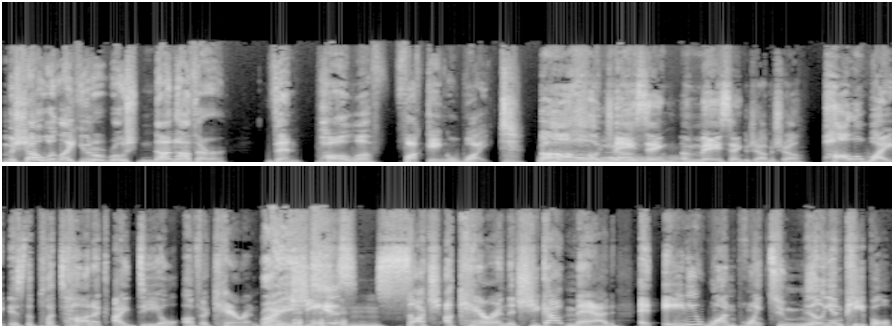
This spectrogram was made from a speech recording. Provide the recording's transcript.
Michelle would like you to roast none other than Paula fucking White. Oh, amazing. Amazing. Good job, Michelle. Paula White is the platonic ideal of a Karen. Right. She is Mhm. such a Karen that she got mad at 81.2 million people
